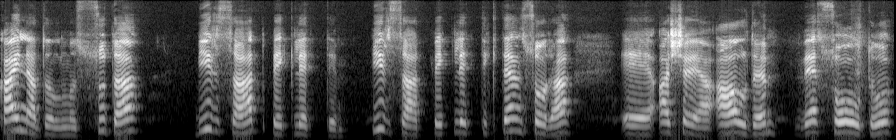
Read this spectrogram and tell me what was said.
kaynatılmış suda bir saat beklettim. Bir saat beklettikten sonra e, aşağıya aldım ve soğudu.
